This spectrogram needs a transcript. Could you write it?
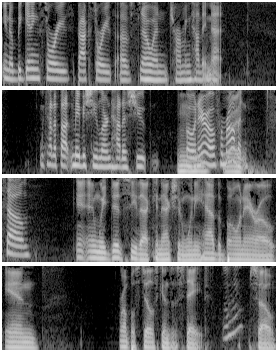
you know, beginning stories, backstories of Snow and Charming, how they met. We kind of thought maybe she learned how to shoot bow and arrow from right. Robin. So, And, and we did see that connection when he had the bow and arrow in Rumpelstiltskin's estate. Mm-hmm. So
